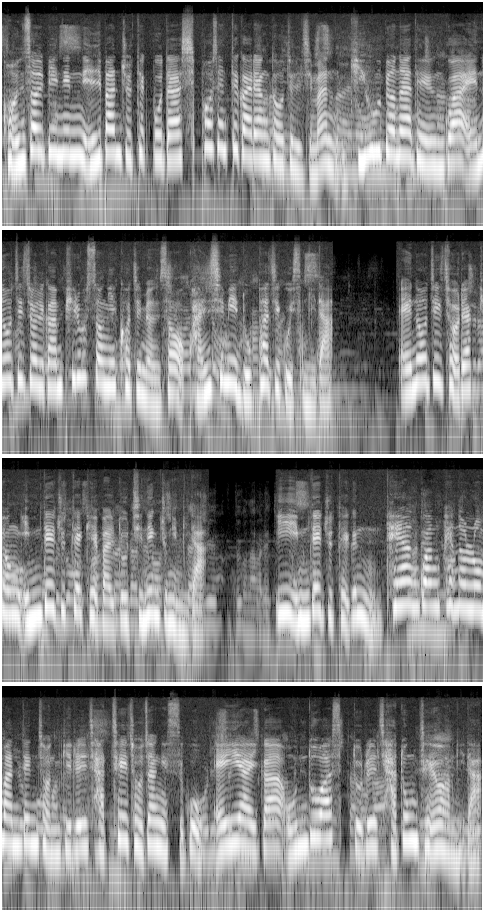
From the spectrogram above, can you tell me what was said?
건설비는 일반 주택보다 10%가량 더 들지만 기후변화 대응과 에너지 절감 필요성이 커지면서 관심이 높아지고 있습니다. 에너지 절약형 임대주택 개발도 진행 중입니다. 이 임대주택은 태양광 패널로 만든 전기를 자체 저장해 쓰고 AI가 온도와 습도를 자동 제어합니다.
